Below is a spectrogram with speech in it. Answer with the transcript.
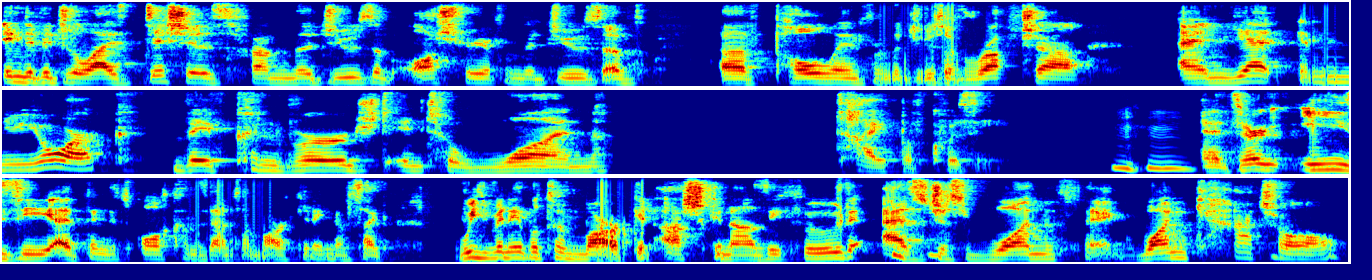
individualized dishes from the Jews of Austria, from the Jews of of Poland, from the Jews of Russia, and yet in New York they've converged into one type of cuisine. Mm-hmm. And it's very easy. I think it all comes down to marketing. It's like we've been able to market Ashkenazi food as just one thing, one catch all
